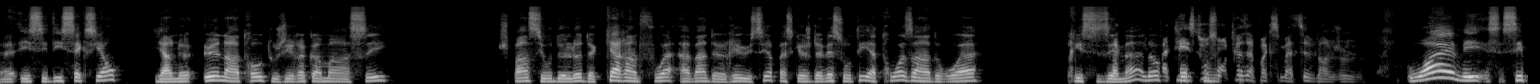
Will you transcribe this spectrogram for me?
Euh, et c'est des sections. Il y en a une, entre autres, où j'ai recommencé je pense que c'est au-delà de 40 fois avant de réussir parce que je devais sauter à trois endroits précisément. Là, les sauts sont très approximatifs dans le jeu. Ouais, mais c'est,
